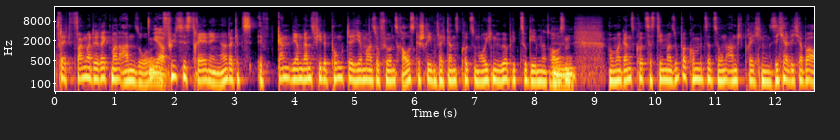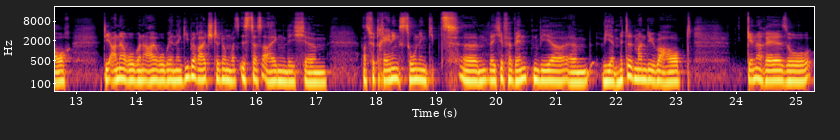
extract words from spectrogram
vielleicht fangen wir direkt mal an, so Ja. Physis Training. Ne? Da gibt's wir haben ganz viele Punkte hier mal so für uns rausgeschrieben, vielleicht ganz kurz, um euch einen Überblick zu geben da draußen. Wollen wir mal ganz kurz das Thema Superkompensation ansprechen, sicherlich aber auch die anaerobe und aerobe Energiebereitstellung. Was ist das eigentlich? Ähm, was für Trainingszonen gibt's? Ähm, welche verwenden wir? Ähm, wie ermittelt man die überhaupt? generell so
